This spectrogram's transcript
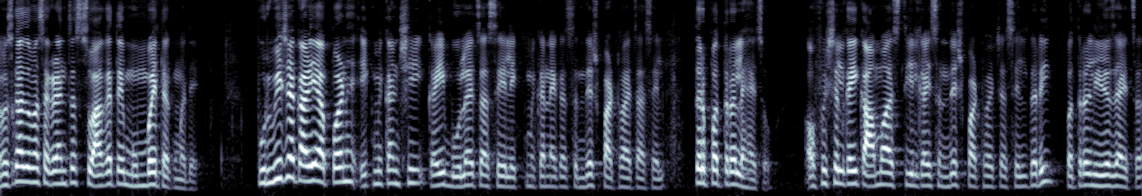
नमस्कार तुम्हाला सगळ्यांचं स्वागत आहे मुंबई तकमध्ये. पूर्वीच्या काळी आपण एकमेकांशी काही बोलायचं असेल एकमेकांना एका संदेश पाठवायचा असेल तर पत्र लिहायचो. ऑफिशियल काही कामं असतील काही संदेश पाठवायचे असेल तरी पत्र लिहिलं जायचं.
